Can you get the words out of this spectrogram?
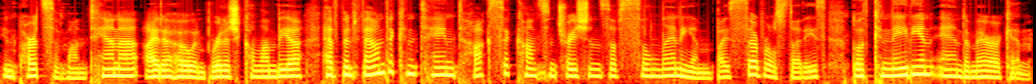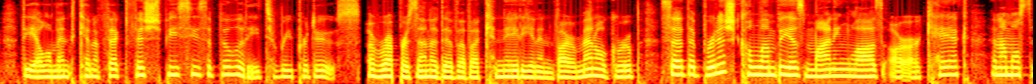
in parts of Montana, Idaho, and British Columbia have been found to contain toxic concentrations of selenium by several studies, both Canadian and American. The element can affect fish species' ability to reproduce. A representative of a Canadian environmental group said that British Columbia's mining laws are archaic and almost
